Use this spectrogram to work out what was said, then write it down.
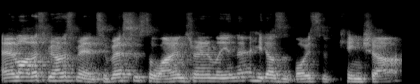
And like, let's be honest, man, Sylvester Stallone's randomly in there. He does the voice of King Shark.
